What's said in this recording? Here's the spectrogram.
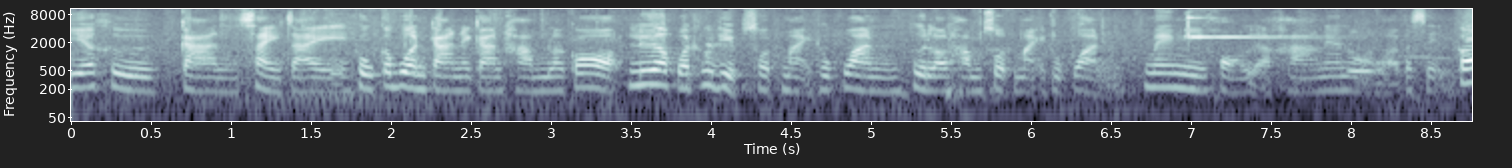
นี่ก็คือการใส่ใจทุกกระบวนการในการทำแล้วก็เลือกวัตถุดิบสดใหม่ทุกวัน คือเราทำสดใหม่ทุกวัน ไม่มีของเหลือค้างแน่นอน100%ก็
